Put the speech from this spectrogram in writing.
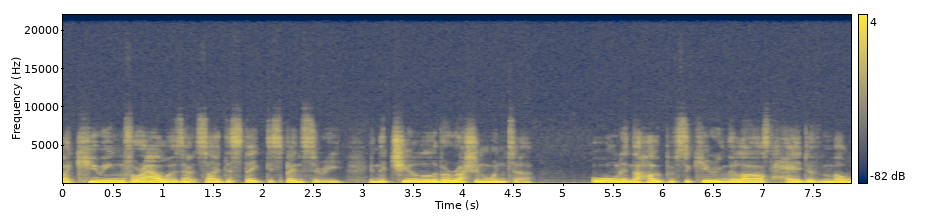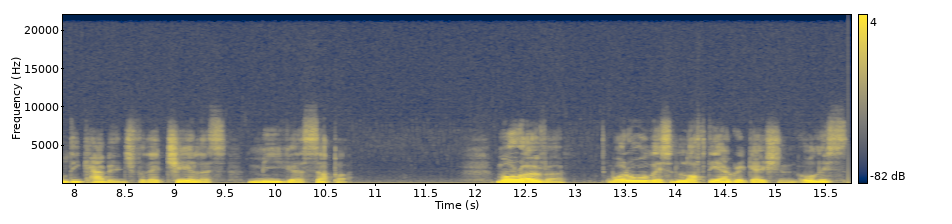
by queuing for hours outside the state dispensary in the chill of a Russian winter, all in the hope of securing the last head of mouldy cabbage for their cheerless, meagre supper. Moreover, what all this lofty aggregation, all this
